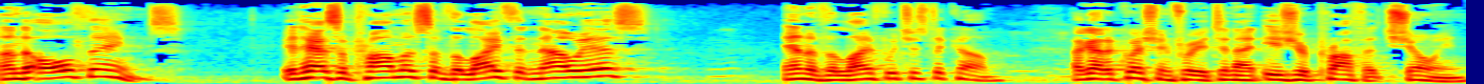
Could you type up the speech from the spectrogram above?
Unto all things. It has a promise of the life that now is and of the life which is to come. I got a question for you tonight. Is your profit showing?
